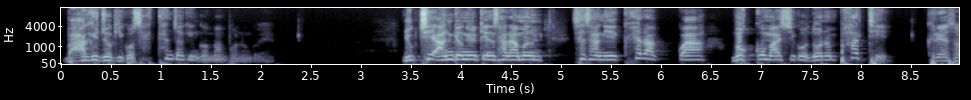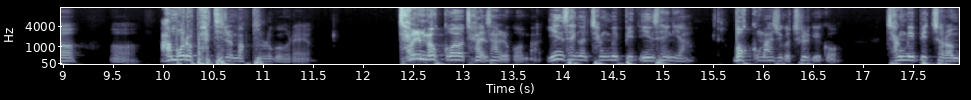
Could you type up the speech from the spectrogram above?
마귀적이고 사탄적인 것만 보는 거예요. 육체 안경을 낀 사람은 세상의 쾌락과 먹고 마시고 노는 파티 그래서 어, 아모르 파티를 막 부르고 그래요. 잘 먹고 잘 살고 막 인생은 장밋빛 인생이야. 먹고 마시고 즐기고 장밋빛처럼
